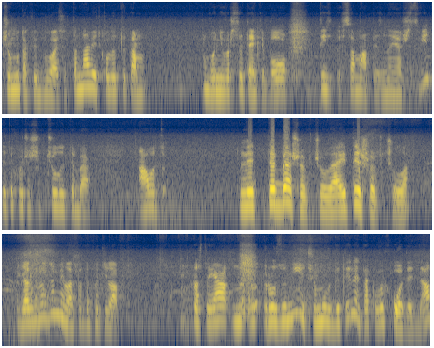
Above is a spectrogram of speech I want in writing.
Чому так відбувається? Та навіть коли ти там в університеті, бо ти сама пізнаєш світ і ти хочеш, щоб чули тебе. А от Не тебе щоб чула, а й ти щоб чула. я зрозуміла, що ти хотіла. Просто я розумію, чому в дитини так виходить, да?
